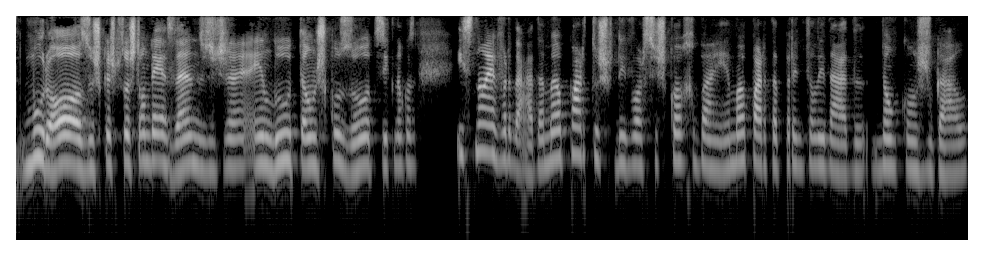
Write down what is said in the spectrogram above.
morosos, que as pessoas estão 10 anos em luta uns com os outros e que não Isso não é verdade. A maior parte dos divórcios corre bem, a maior parte da parentalidade não conjugal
